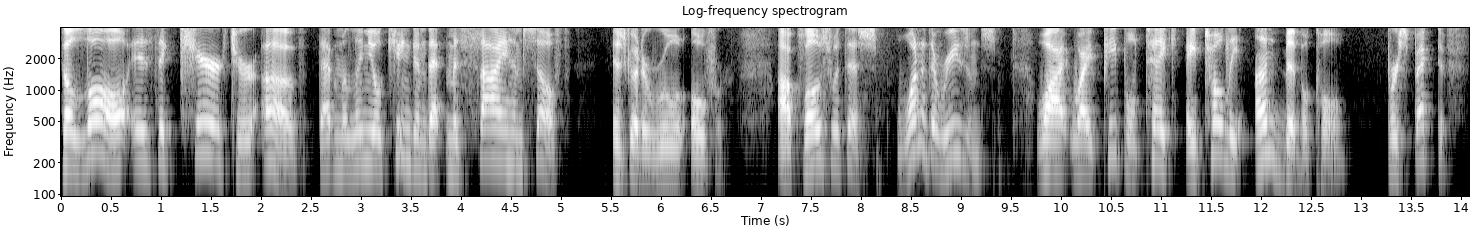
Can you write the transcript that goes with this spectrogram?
The law is the character of that millennial kingdom that Messiah himself is going to rule over. I'll close with this. One of the reasons why, why people take a totally unbiblical perspective,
